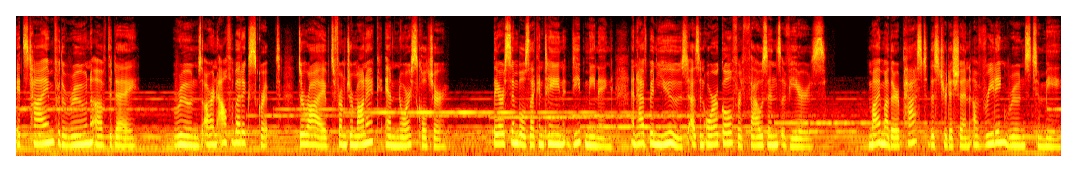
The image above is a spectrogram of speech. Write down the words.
It's time for the rune of the day. Runes are an alphabetic script derived from Germanic and Norse culture. They are symbols that contain deep meaning and have been used as an oracle for thousands of years. My mother passed this tradition of reading runes to me,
